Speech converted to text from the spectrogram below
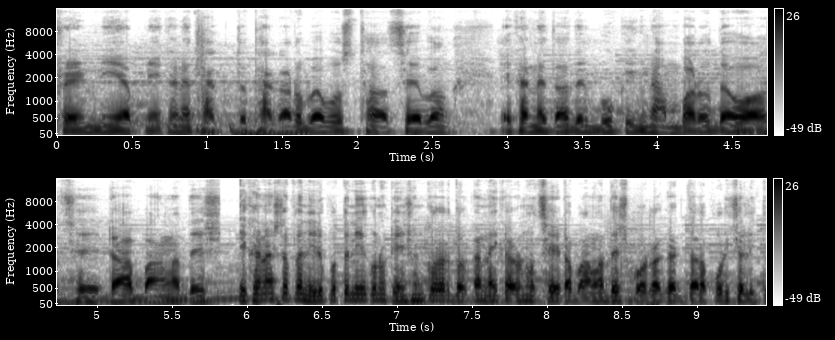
ফ্রেন্ড নিয়ে আপনি এখানে থাকতে, থাকারও ব্যবস্থা আছে এবং এখানে তাদের বুকিং নাম্বারও দেওয়া আছে। এটা বাংলাদেশ। এখানে আসলে আপনার নিরাপত্তা নিয়ে কোনো টেনশন করার দরকার নাই, কারণ হচ্ছে এটা বাংলাদেশ বর্ডার গার্ড দ্বারা পরিচালিত।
